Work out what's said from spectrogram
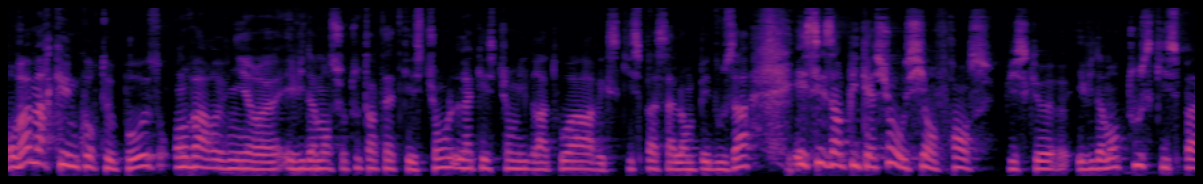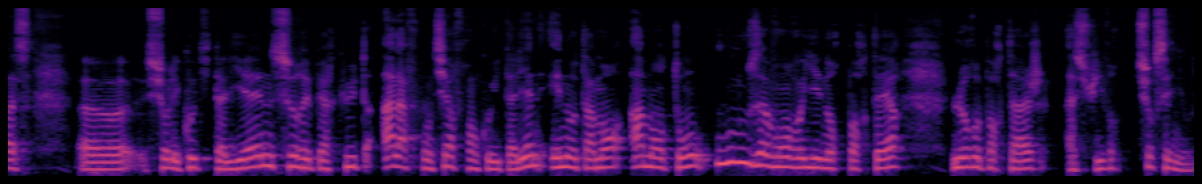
On va marquer une courte pause. On va revenir évidemment sur tout un tas de questions. La question migratoire avec ce qui se passe à Lampedusa et ses implications aussi en France, puisque évidemment tout ce qui se passe sur les côtes italiennes se répercute à la frontière française franco-italienne et notamment à Menton où nous avons envoyé nos reporters. Le reportage à suivre sur CNews.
